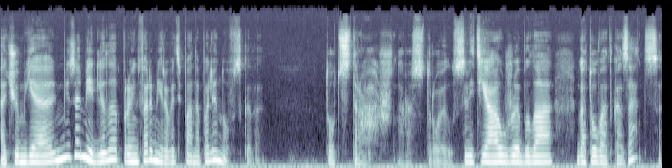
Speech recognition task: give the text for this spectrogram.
о чем я не замедлила проинформировать пана Полиновского. Тот страшно расстроился, ведь я уже была готова отказаться.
